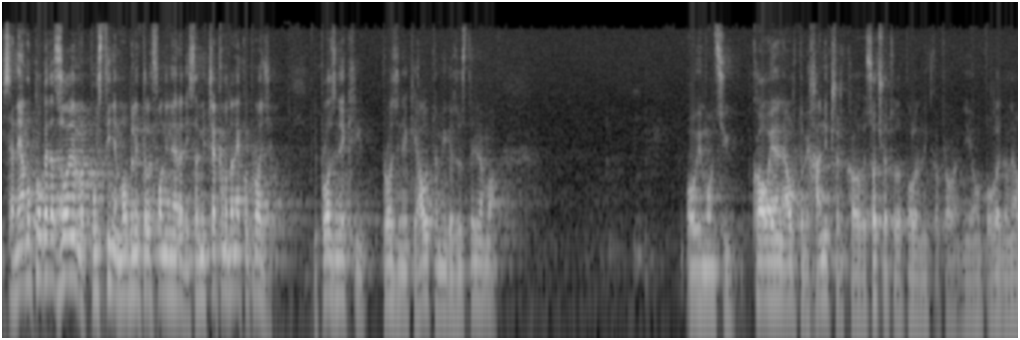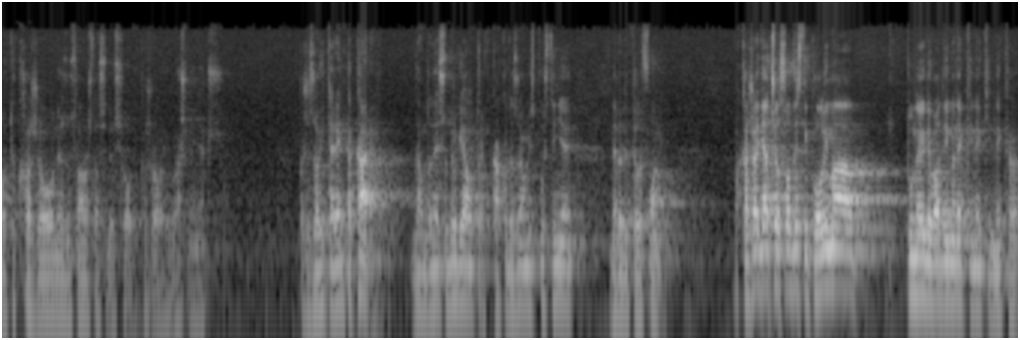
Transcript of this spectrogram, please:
I sad nemamo koga da zovemo, pustinja, mobilni telefoni ne radi, sad mi čekamo da neko prođe. I prolazi neki, prolazi neki auto, mi ga zaustavljamo. Ovi momci, kao ovaj jedan automehaničar, kao, sad ću ja to da pogledam, nikakav problem. I on pogleda na auto, kaže, ovo ne znam stvarno šta se desilo ovde, kaže, ovo je baš menjač. Kaže, zovite renta kar, da vam donesu drugi auto. Kako da zovemo iz pustinje, ne rade telefoni. Pa kaže, ajde, ja ću vas odvesti kolima, tu negde valjda ima neki, neki, neka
